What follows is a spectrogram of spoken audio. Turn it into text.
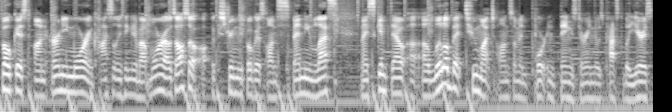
focused on earning more and constantly thinking about more. I was also extremely focused on spending less. And I skimped out a, a little bit too much on some important things during those past couple years.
